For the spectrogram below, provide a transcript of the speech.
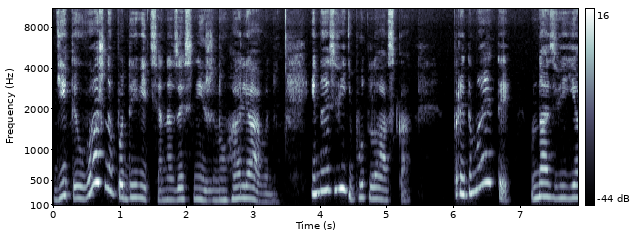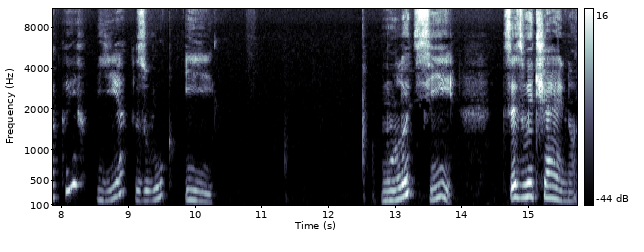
Діти, уважно подивіться на засніжену галявину і назвіть, будь ласка, предмети, в назві яких є звук І. Молодці! Це, звичайно,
